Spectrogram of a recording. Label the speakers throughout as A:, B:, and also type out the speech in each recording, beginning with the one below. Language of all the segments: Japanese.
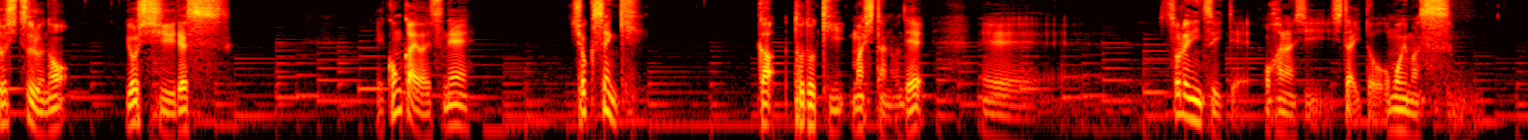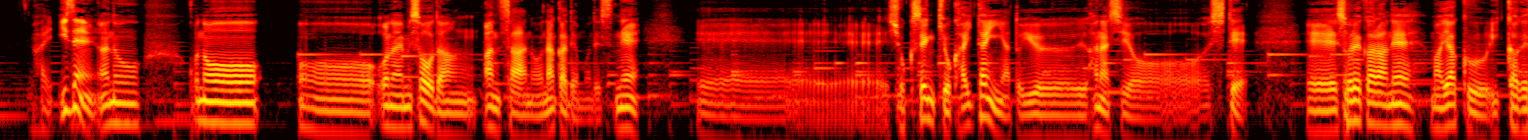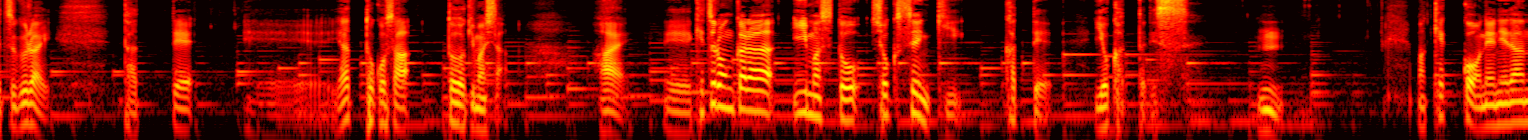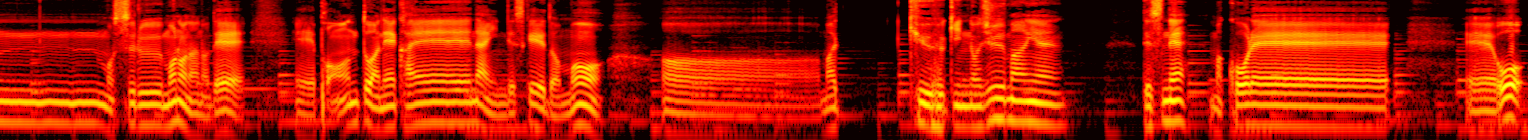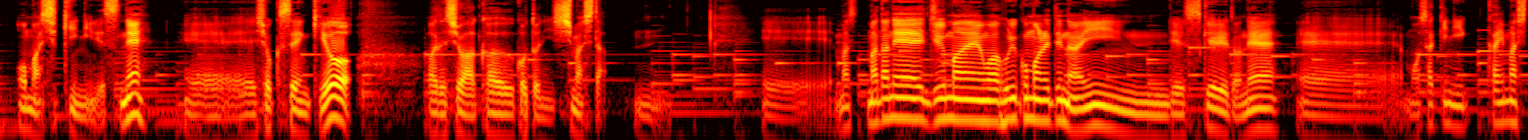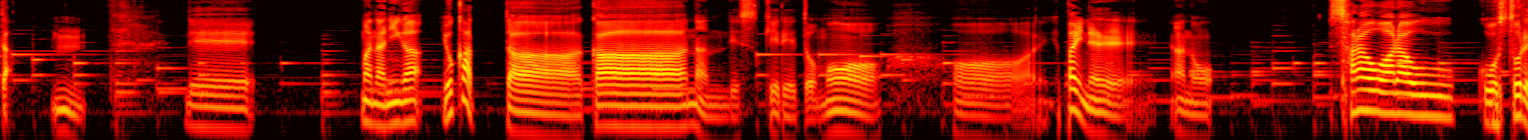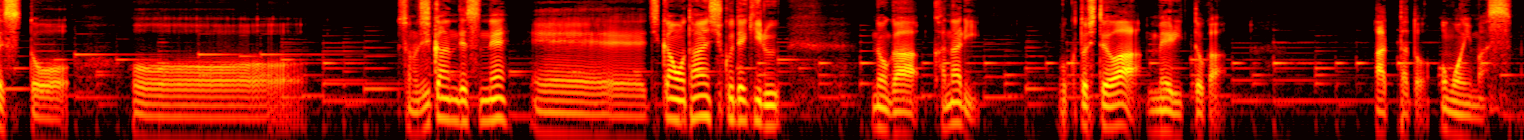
A: よしつるのヨッシーです。え今回はですね、食洗機が届きましたので、えーそれについてお話ししたいと思います。はい、以前、あの、このおお悩み相談アンサーの中でもですね、えー食洗機を買いたいんやという話をして、えーそれからね、まあ、約1ヶ月ぐらい経って、えーやっとこさ届きました。はい。えー結論から言いますと、食洗機買ってよかったです。うん。まあ、結構ね、値段もするものなので、えーポーンとはね、買えないんですけれども、まあ、給付金の10万円ですね。まあ、これ、を、まあ、資金にですね、えー食洗機を私は買うことにしました。うんえーままだね、10万円は振り込まれてないんですけれどね、えーもう先に買いました。うん。で、まあ何が良かったかなんですけれども、やっぱりね、あの、皿を洗うこうストレスと、その時間ですね、えー時間を短縮できるのがかなり僕としてはメリットがあったと思います。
